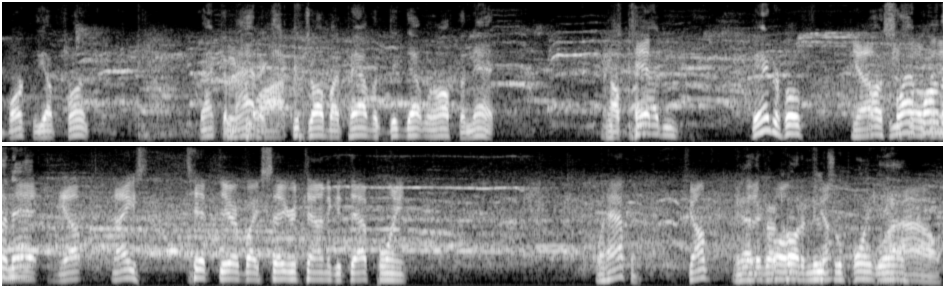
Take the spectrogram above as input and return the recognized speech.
And Barkley up front. Back to Good Maddox. block. Good job by Pavlik. Dig that one off the net. now Nice tip. Padden. Vanderhoof. Yep, Oh, slap on the net. Yep, nice tip there by Saegertown to get that point. What happened? Jump? Yeah, they're going to call it a neutral point. Yeah. Wow.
